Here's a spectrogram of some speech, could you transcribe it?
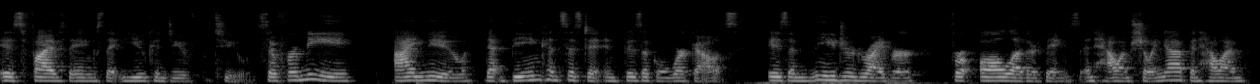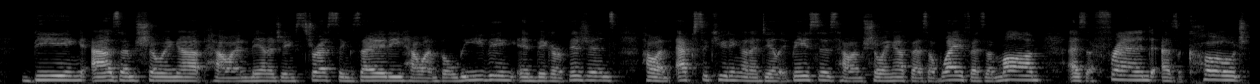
is five things that you can do too. So for me, I knew that being consistent in physical workouts is a major driver for all other things and how I'm showing up and how I'm being as I'm showing up, how I'm managing stress, anxiety, how I'm believing in bigger visions, how I'm executing on a daily basis, how I'm showing up as a wife, as a mom, as a friend, as a coach.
